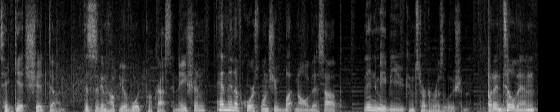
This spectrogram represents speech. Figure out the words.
to get shit done. This is gonna help you avoid procrastination. And then of course, once you button all this up, then maybe you can start a resolution. But until then,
